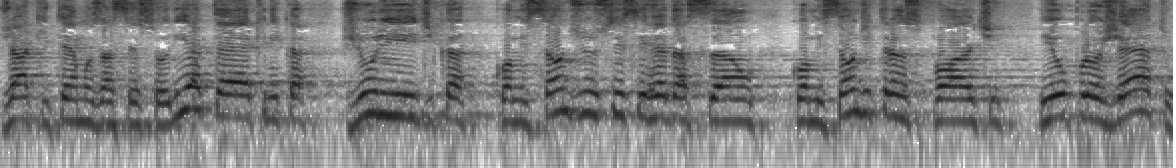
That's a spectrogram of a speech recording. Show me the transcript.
já que temos assessoria técnica, jurídica, comissão de justiça e redação, comissão de transporte, e o projeto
